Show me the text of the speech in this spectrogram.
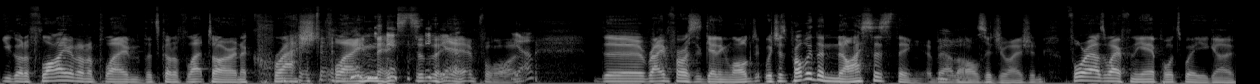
you got to fly in on a plane that's got a flat tire and a crashed plane next to the Yeah. airport. Yeah. The rainforest is getting logged, which is probably the nicest thing about Hmm. the whole situation. Four hours away from the airport's where you go,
